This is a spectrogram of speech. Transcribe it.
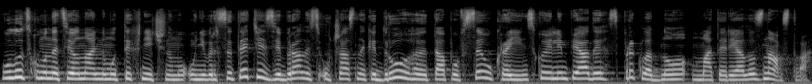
У Луцькому національному технічному університеті зібрались учасники другого етапу всеукраїнської олімпіади з прикладного матеріалознавства.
